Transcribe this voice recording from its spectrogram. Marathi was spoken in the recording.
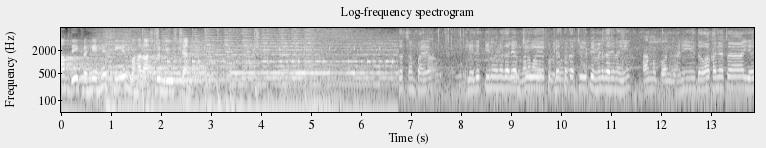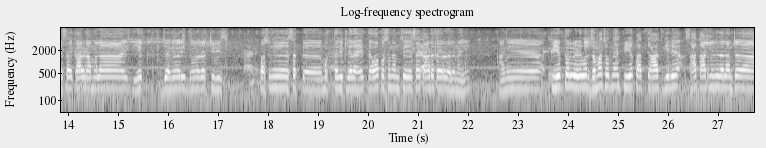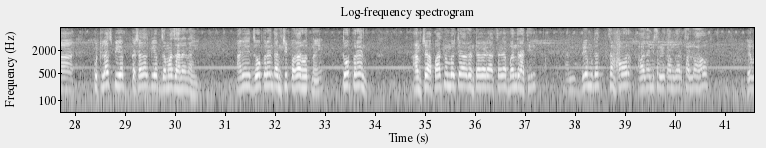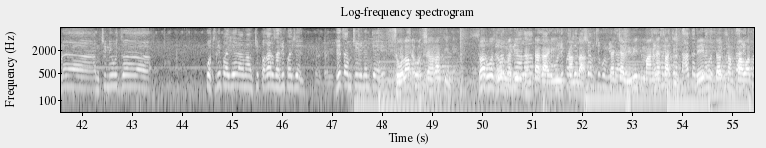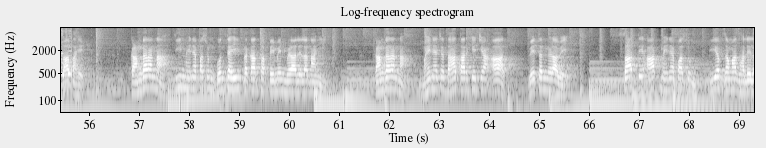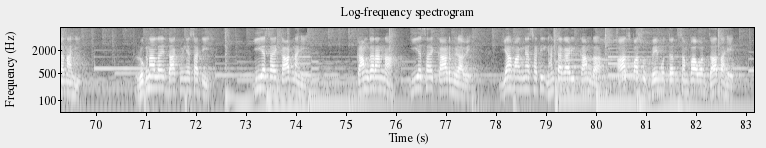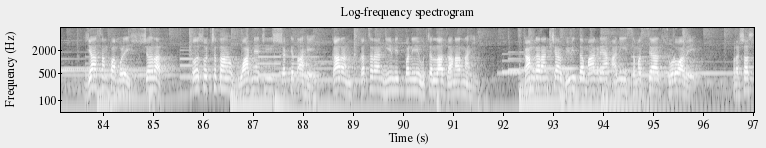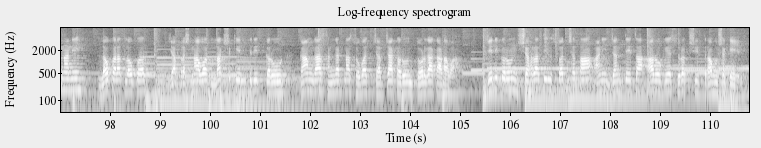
आप देख रहे हैं टीएन महाराष्ट्र न्यूज चैनल मुदत संप आहे. गेले तीन महिने झाले आमची कुठल्याच प्रकारची पेमेंट झाली नाही. आणि दवाखान्याचा ए एस आय कार्ड आम्हाला एक जानेवारी दोन हजार चोवीसपासून सक मक्ता घेतलेला आहे. तेव्हापासून आमचं ए एस आय कार्ड तयार झालं नाही. आणि पी एफ तर वेळेवर जमाच होत नाही. पी एफ आज आज गेले सात आठ महिने झाले आमच्या कुठलाच पी एफ कशाचाच पी एफ जमा झाला नाही. आणि जोपर्यंत आमची पगार होत नाही तोपर्यंत आमच्या पाच नंबरच्या घंटागाड्या आज सगळ्या बंद राहतील. आणि बेमुदत संपावर आज आम्ही सगळे कामगार चाललो आहोत. एवढं आमची न्यूज पोचली पाहिजे आणि आमची पगार झाली पाहिजे हेच आमची विनंती आहे. सोलापूर शहरातील सर्व झोनमधील घंटा गाडी कामगार त्यांच्या विविध मागण्यासाठी बेमुदत संपावर जात आहे. कामगारांना तीन महिन्यापासून कोणत्याही प्रकारचा पेमेंट मिळालेला नाही. कामगारांना महिन्याच्या दहा तारखेच्या आत वेतन मिळावे. सात ते आठ महिन्यापासून पी एफ जमा झालेला नाही. रुग्णालय दाखविण्यासाठी ई एस आय कार्ड नाही. कामगारांना ई एस आय कार्ड मिळावे. या मागण्यासाठी घंटागाडी कामगार आजपासून बेमुदत संपावर जात आहेत. या संपामुळे शहरात अस्वच्छता वाढण्याची शक्यता आहे कारण कचरा नियमितपणे उचलला जाणार नाही. कामगारांच्या विविध मागण्या आणि समस्या सोडवावे. प्रशासनाने लवकरात लवकर या प्रश्नावर लक्ष केंद्रित करून कामगार संघटनासोबत चर्चा करून तोडगा काढावा. जेणेकरून शहरातील स्वच्छता आणि जनतेचा आरोग्य सुरक्षित राहू शकेल.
